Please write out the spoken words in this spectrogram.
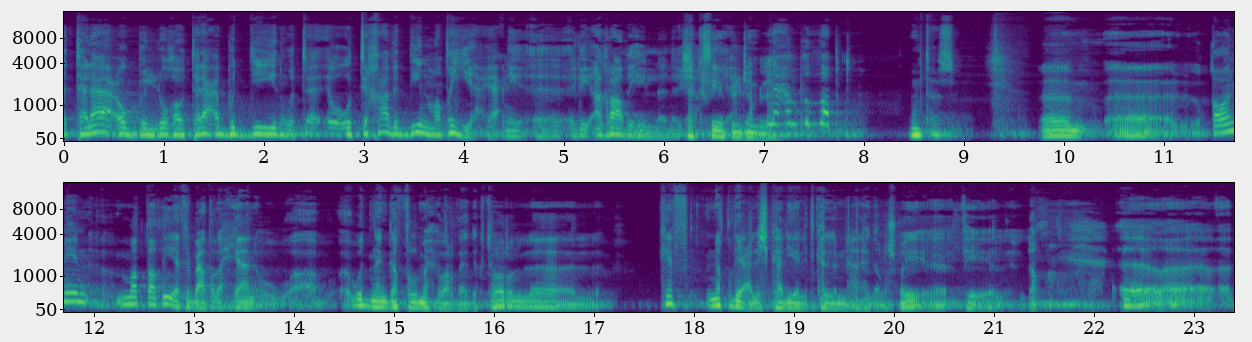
التلاعب باللغة والتلاعب بالدين واتخاذ الدين مطيه يعني آه، لأغراضه الشخصية. تكفير بالجمله نعم بالضبط. ممتاز. آه، القوانين مطاطية في بعض الأحيان ودنا نقفل المحور ذا دكتور. كيف نقضي على الإشكالية اللي تكلمنا عنها قبل شوي آه، في اللغة؟ آه،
